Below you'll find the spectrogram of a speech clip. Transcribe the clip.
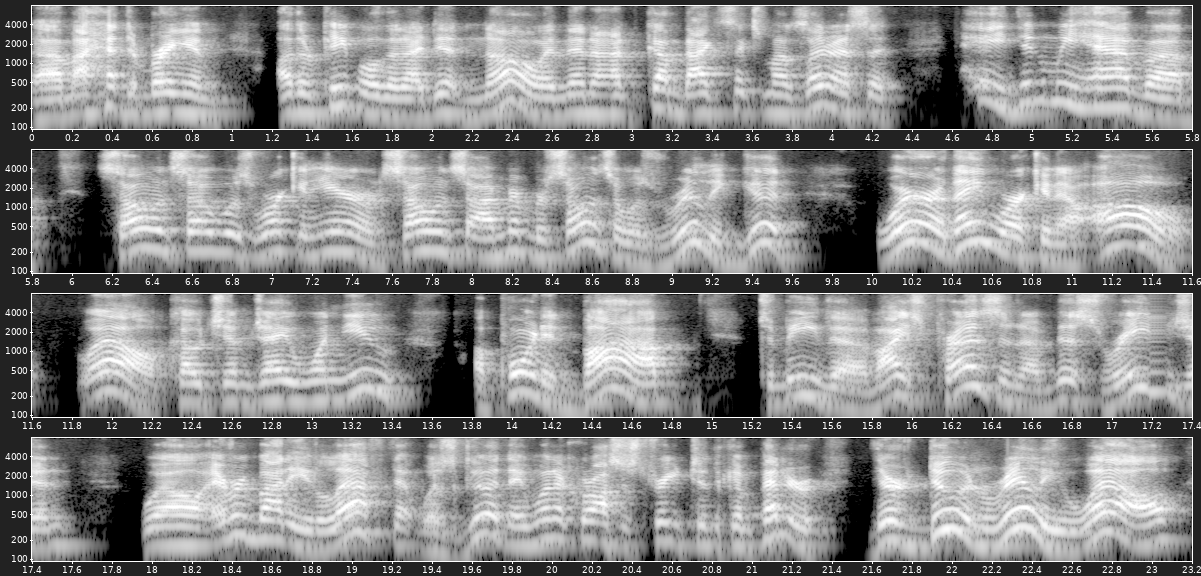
Um, I had to bring in other people that I didn't know, and then I'd come back six months later. and I said, "Hey, didn't we have so and so was working here, and so and so? I remember so and so was really good. Where are they working now? Oh, well, Coach MJ, when you appointed Bob to be the vice president of this region, well, everybody left that was good. They went across the street to the competitor. They're doing really well,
